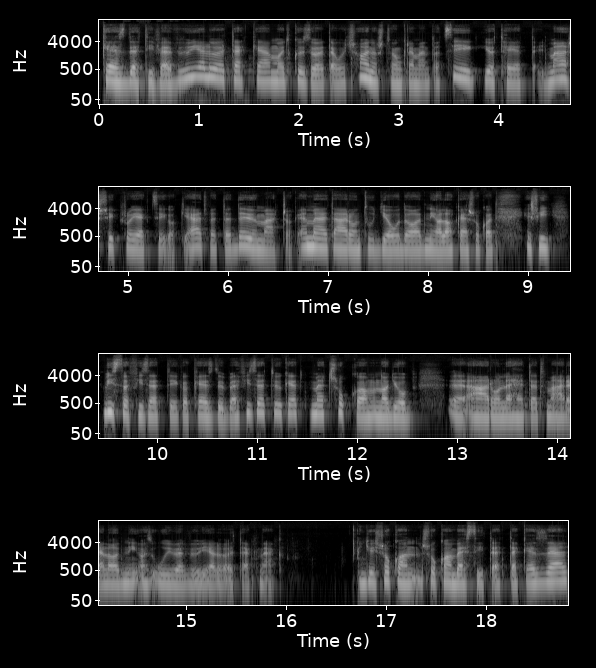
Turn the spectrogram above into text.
kezdeti vevőjelöltekkel, majd közölte, hogy sajnos tönkrement a cég, jött helyette egy másik projektcég, aki átvette, de ő már csak emelt áron tudja odaadni a lakásokat, és így visszafizették a kezdő befizetőket, mert sokkal nagyobb áron lehetett már eladni az új vevőjelölteknek. Úgyhogy sokan, sokan veszítettek ezzel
